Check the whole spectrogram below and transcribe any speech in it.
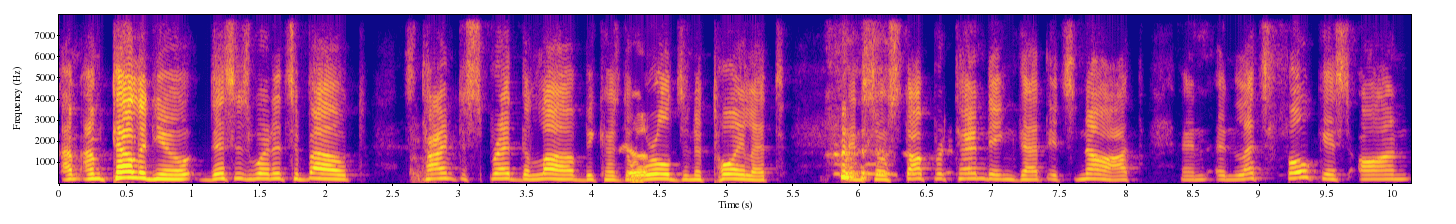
I'm, I'm telling you this is what it's about. It's time to spread the love because the world's in a toilet and so stop pretending that it's not and and let's focus on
